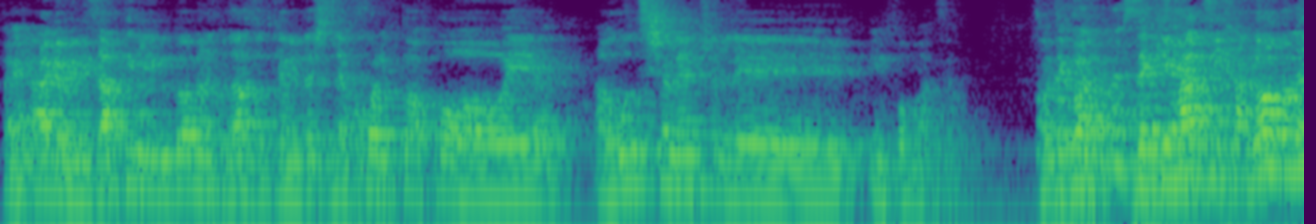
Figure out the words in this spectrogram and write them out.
אגב, נזהרתי לנגוע בנקודה הזאת, כי אני יודע שזה יכול לפתוח פה ערוץ שלם של אינפורמציה. זה כמעט שיחה, לא, אבל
